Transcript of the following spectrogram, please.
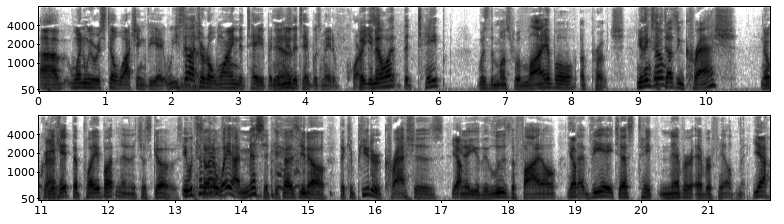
Uh, when we were still watching VA, we still had Yeah. to rewind a tape, and you knew the tape was made of quartz. But you know what? The tape was the most reliable approach. You think so? It doesn't crash. No crash. You hit the play button and it just goes. It would so in a way, I miss it because you know the computer crashes. Yep. You know, you lose the file. Yep. That VHS tape never ever failed me. yeah,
